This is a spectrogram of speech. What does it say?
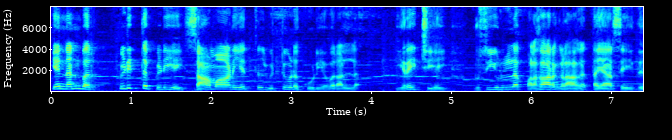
என் நண்பர் பிடித்த பிடியை சாமானியத்தில் விட்டுவிடக்கூடியவர் அல்ல. இறைச்சியை ருசியுள்ள பலகாரங்களாக தயார் செய்து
